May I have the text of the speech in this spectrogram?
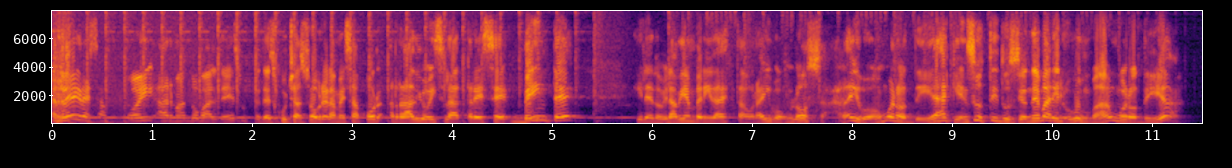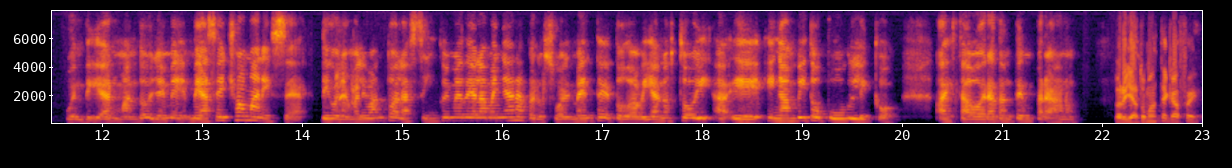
Regresamos hoy Armando Valdés. Usted escucha sobre la mesa por Radio Isla 1320 y le doy la bienvenida a esta hora a Ivonne Lozada. Ivonne, buenos días. Aquí en sustitución de Marilu Guzmán. Buenos días. Buen día, Armando. Oye, me, me, has hecho amanecer. Digo, yo me levanto a las cinco y media de la mañana, pero usualmente todavía no estoy eh, en ámbito público a esta hora tan temprano. Pero ya tomaste café.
